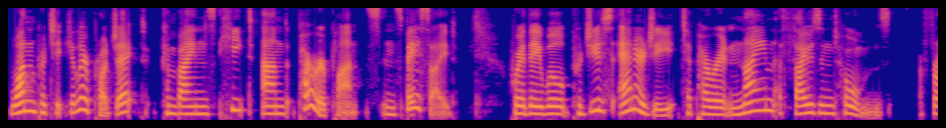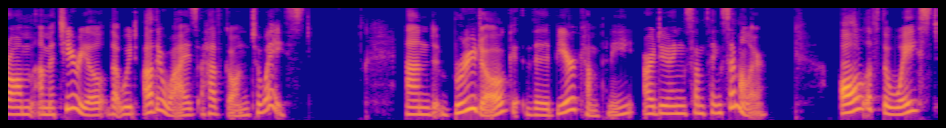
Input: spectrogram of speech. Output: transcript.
One particular project combines heat and power plants in Speyside, where they will produce energy to power 9,000 homes from a material that would otherwise have gone to waste. And Brewdog, the beer company, are doing something similar all of the waste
